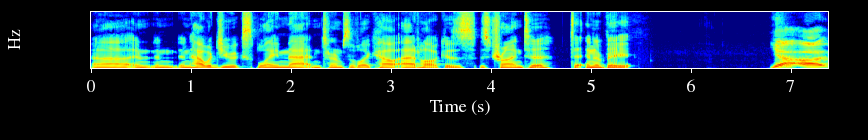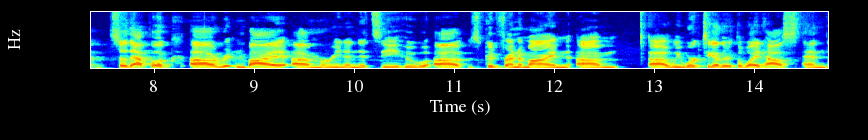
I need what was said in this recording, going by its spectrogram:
Uh, and, and, and how would you explain that in terms of like how ad hoc is, is trying to, to innovate? Yeah, uh, so that book, uh, written by uh, Marina Nitze, who was a good friend of mine. Um, we worked together at the White House, and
